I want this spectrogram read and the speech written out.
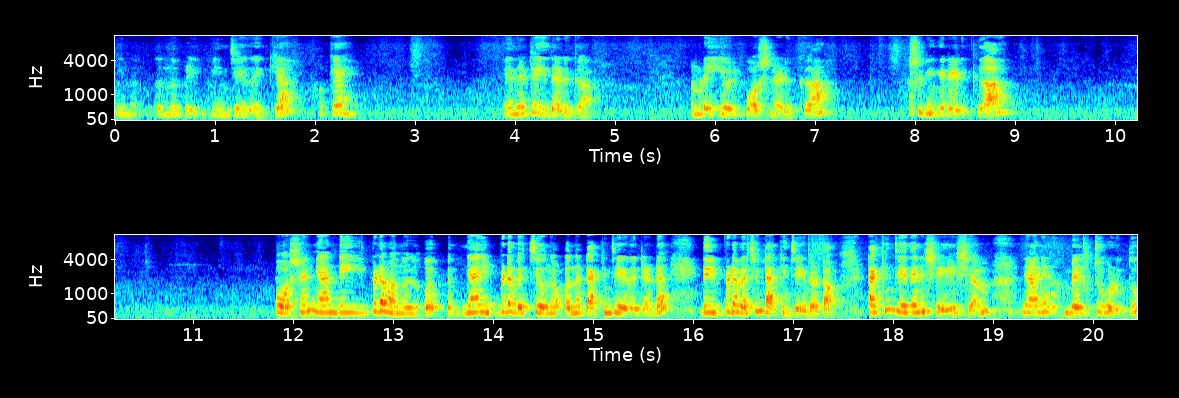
ഇങ്ങനെ ഒന്ന് പിൻ ചെയ്ത് വെക്കുക. ഓക്കെ. എന്നിട്ട് ഇതെടുക്കുക. നമ്മുടെ ഈ ഒരു പോർഷൻ എടുക്കുക. പോർഷൻ ഇങ്ങനെ എടുക്കുക. പോർഷൻ ഞാൻ ദേ ഇവിടെ വന്ന് ഞാൻ ഇവിടെ വെച്ച് ഒന്ന് ഒന്ന് ടക്കിങ് ചെയ്തിട്ടുണ്ട്. ഇത് ഇവിടെ വെച്ചും ടക്കിങ് ചെയ്തു കേട്ടോ ടക്കിങ് ചെയ്തതിന് ശേഷം ഞാൻ ബെൽറ്റ് കൊടുത്തു.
